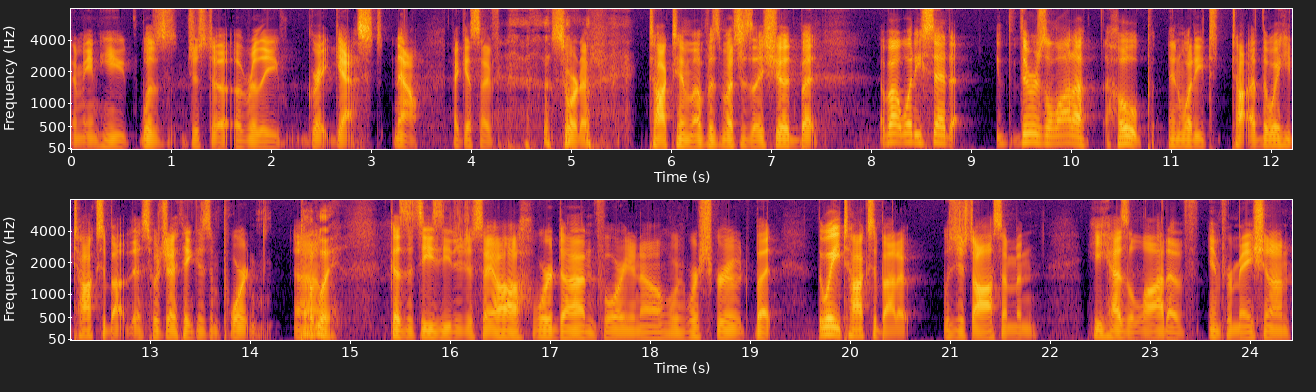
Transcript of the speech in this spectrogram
I mean, he was just a, a really great guest. Now, I guess I've sort of talked him up as much as I should, but about what he said, there was a lot of hope in what he ta- the way he talks about this, which I think is important. Um, totally because it's easy to just say, "Oh, we're done for," you know, we're, we're screwed. But the way he talks about it was just awesome, and he has a lot of information on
